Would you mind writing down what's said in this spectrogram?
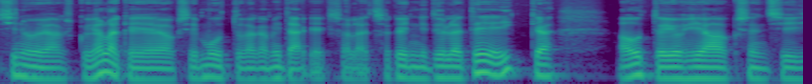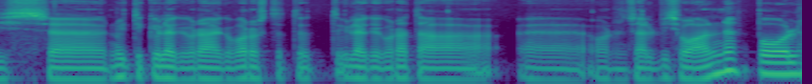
sinu jaoks kui jalakäija jaoks ei muutu väga midagi, eks ole, et sa kõnnid üle tee ikka, autojuhi jaoks on siis äh, nutika ülekäigurajaga varustatud ülekäigurada äh, on seal visuaalne pool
